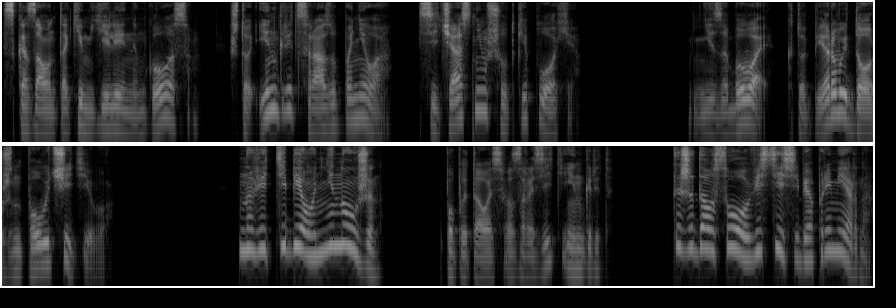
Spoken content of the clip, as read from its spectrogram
сказал он таким елейным голосом, что Ингрид сразу поняла, сейчас с ним шутки плохи. «Не забывай, кто первый должен получить его». «Но ведь тебе он не нужен», — попыталась возразить Ингрид. «Ты же дал слово вести себя примерно».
